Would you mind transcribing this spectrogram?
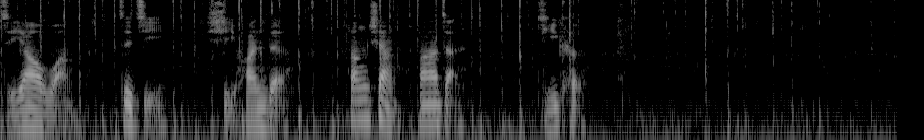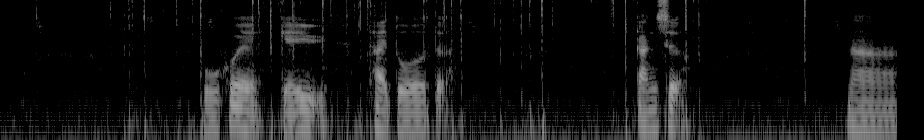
只要往自己喜欢的方向发展即可。不会给予太多的干涉。那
